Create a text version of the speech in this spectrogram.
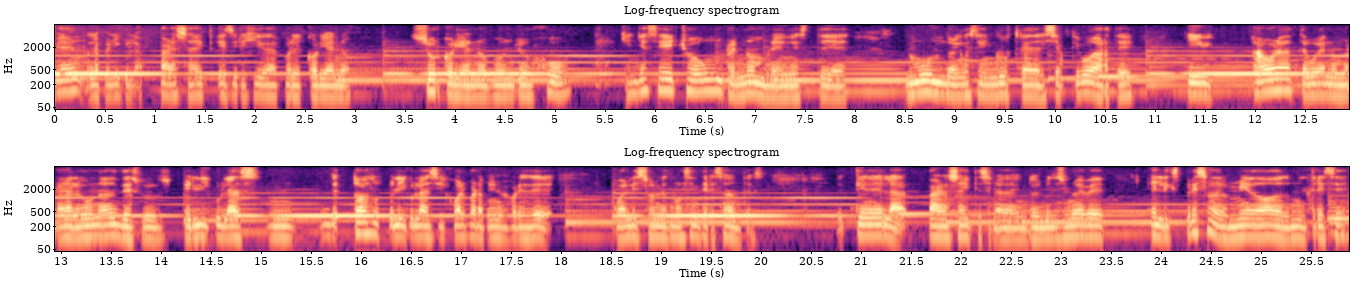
Bien, la película Parasite es dirigida por el coreano surcoreano Bong Joon-ho, quien ya se ha hecho un renombre en este mundo, en esta industria del séptimo arte y ahora te voy a nombrar algunas de sus películas de todas sus películas y cuál para mí me parece cuáles son las más interesantes. Tiene la Parasite en 2019, El Expreso del Miedo 2013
